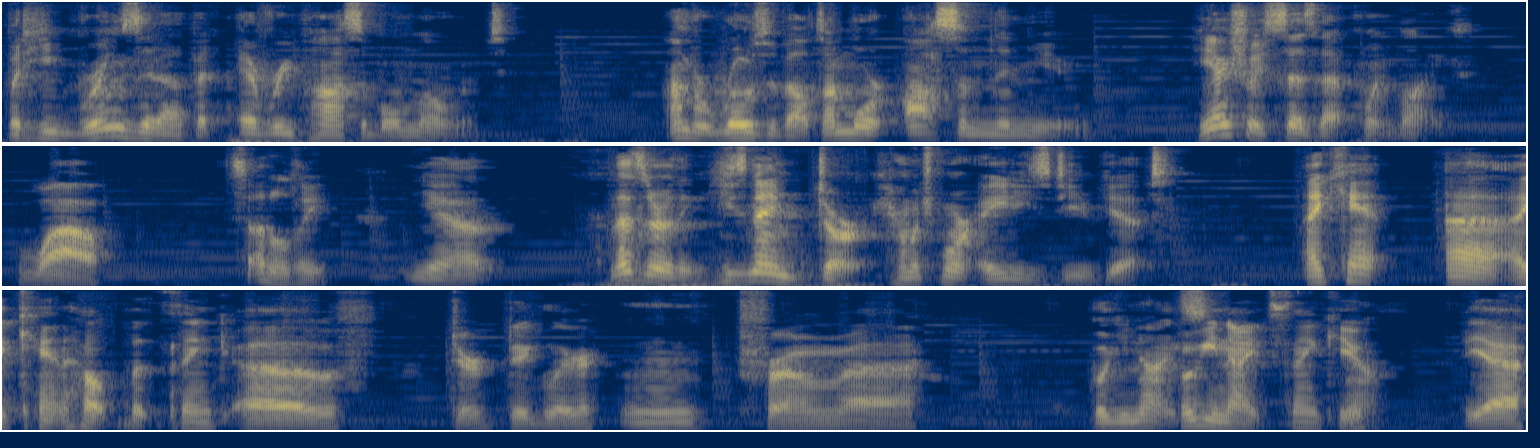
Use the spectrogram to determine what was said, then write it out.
but he brings it up at every possible moment I'm a Roosevelt I'm more awesome than you he actually says that point blank Wow. Subtlety. Yeah, that's another thing. He's named Dirk. How much more 80s do you get? I can't uh I can't help but think of Dirk Diggler Mm, from uh Boogie Nights. Boogie Nights, thank you. Yeah.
